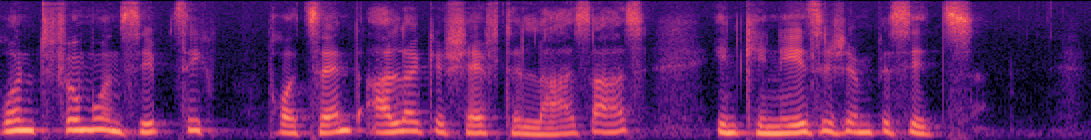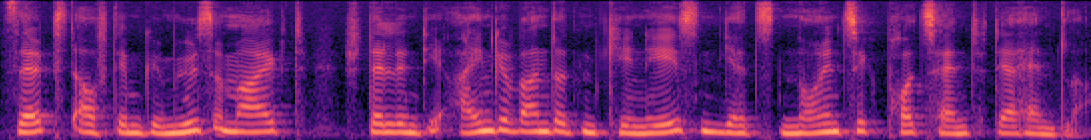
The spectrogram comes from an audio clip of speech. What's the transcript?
rund 75 Prozent aller Geschäfte Lasas in chinesischem Besitz. Selbst auf dem Gemüsemarkt stellen die eingewanderten Chinesen jetzt 90 Prozent der Händler.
